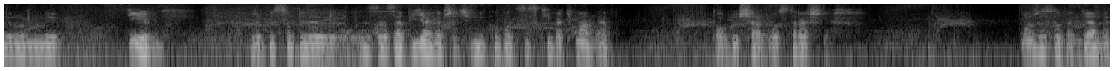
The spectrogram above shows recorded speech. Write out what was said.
runy tir, żeby sobie za zabijanie przeciwników odzyskiwać manę. To by siadło strasznie. Może zdobędziemy.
